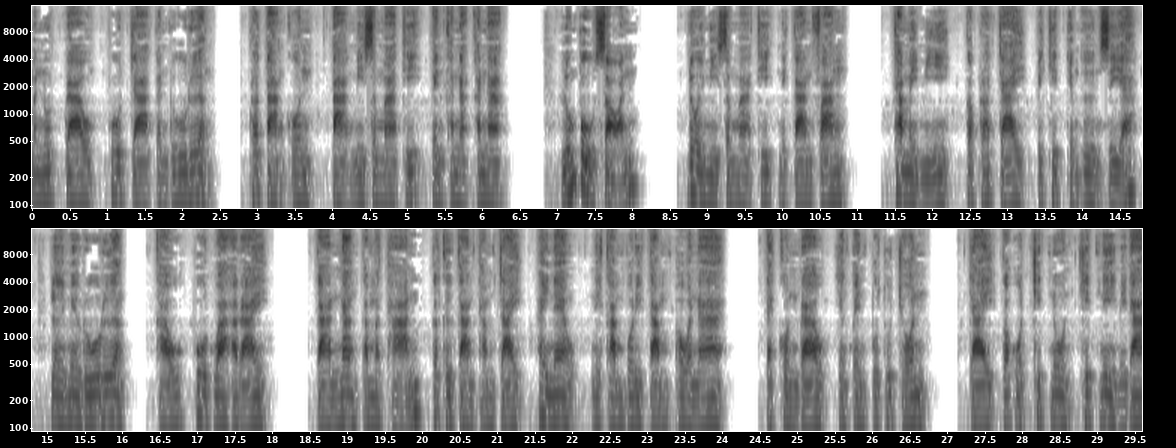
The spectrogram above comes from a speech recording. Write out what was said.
มนุษย์เราพูดจากันรู้เรื่อง เพราะต่างคนต่างมีสมาธิเป็นขณะขณะ หลวงปู่สอน โดยมีสมาธิในการฟัง ถ้าไม่มี ก็เพราะใจไปคิดอย่างอื่นเสีย เลยไม่รู้เรื่อง เขาพูดว่าอะไร การนั่งกรรมฐานก็คือการทำใจให้แน่วในคำบริกรรมภาวนา แต่คนเรายังเป็นปุถุชน ใจก็อดคิดนู่นคิดนี่ไม่ได้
